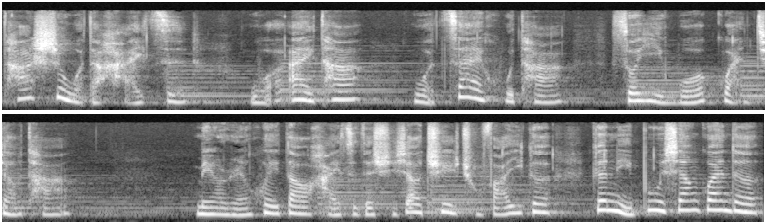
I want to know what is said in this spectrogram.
他是我的孩子，我爱他，我在乎他，所以我管教他。没有人会到孩子的学校去处罚一个跟你不相关的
